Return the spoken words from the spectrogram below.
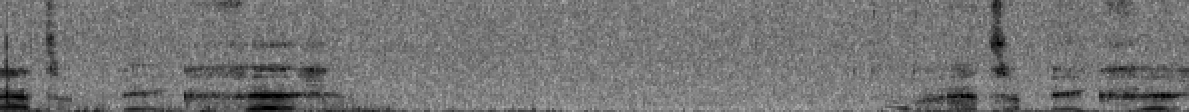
That's a big fish. That's a big fish.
